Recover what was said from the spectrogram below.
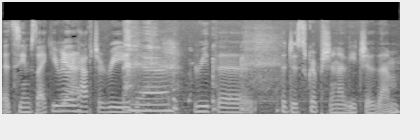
It seems like you really yeah. have to read yeah. read the the description of each of them.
